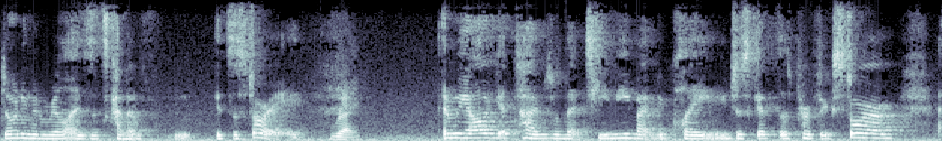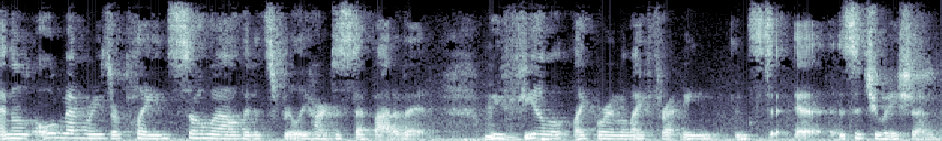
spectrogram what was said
don't even realize it's kind of it's a story. Right and we all get times when that TV might be playing. You just get the perfect storm, and those old memories are playing so well that it's really hard to step out of it. We feel like we're in a life threatening inst- uh, situation.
